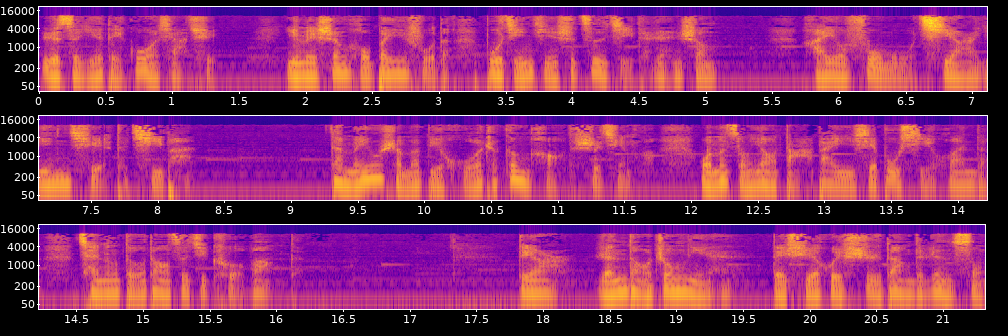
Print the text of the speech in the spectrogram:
日子也得过下去，因为身后背负的不仅仅是自己的人生，还有父母妻儿殷切的期盼。但没有什么比活着更好的事情了。我们总要打败一些不喜欢的，才能得到自己渴望的。第二，人到中年得学会适当的认怂。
